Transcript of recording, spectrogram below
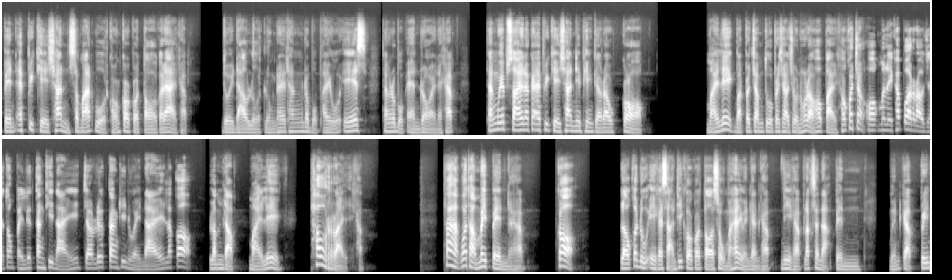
เป็นแอปพลิเคชัน Smart Vote ของกกตก็ได้ครับ โดยดาวน์โหลดลงได้ทั้งระบบ iOS ทั้งระบบ Android นะครับ ทั้งเว็บไซต์แล้วก็แอปพลิเคชันนี่เพียงแต่เรากรอก หมายเลขบัตรประจำตัวประชาชนของเราเข้าไป เขาก็จะออกมาเลยครับว่าเราจะต้องไปเลือกตั้งที่ไหน จะเลือกตั้งที่หน่วยไหน แล้วก็ลำดับหมายเลขเท่าไหร่ครับ ถ้าหากว่าทำไม่เป็นนะครับ ก็เราก็ดูเอกสารที่กกตส่งมาให้เหมือนกันครับนี่ครับ ลักษณะเป็นเหมือนกับปริ้น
